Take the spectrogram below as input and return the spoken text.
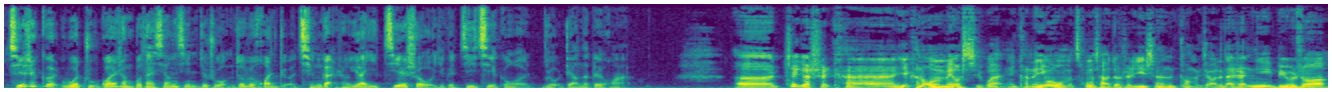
其实个我主观上不太相信，就是我们作为患者，情感上愿意接受一个机器跟我有这样的对话。呃，这个是看，也可能我们没有习惯，也可能因为我们从小就是医生跟我们交流。但是你比如说，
